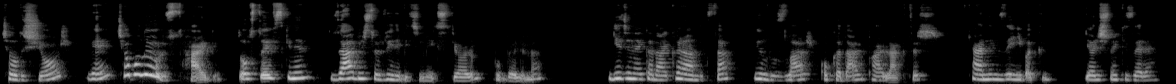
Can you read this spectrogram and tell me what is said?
çalışıyor ve çabalıyoruz her gün. Dostoyevski'nin güzel bir sözüyle bitirmek istiyorum bu bölümü. Gece ne kadar karanlıksa yıldızlar o kadar parlaktır. Kendinize iyi bakın. Görüşmek üzere.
